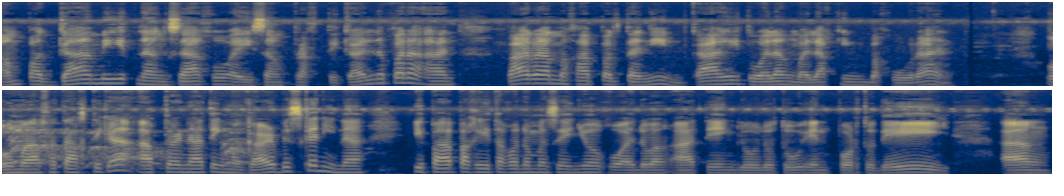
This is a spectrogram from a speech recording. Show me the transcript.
Ang paggamit ng sako ay isang praktikal na paraan para makapagtanim kahit walang malaking bakuran. O mga kataktika, after nating mag-harvest kanina, ipapakita ko naman sa inyo kung ano ang ating lulutuin for today. Ang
